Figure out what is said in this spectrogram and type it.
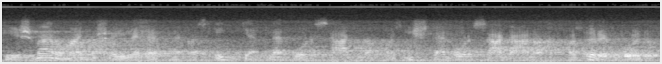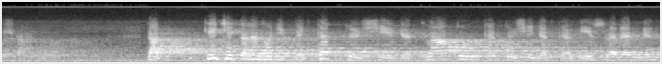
és várományosai lehetnek az egyetlen országnak, az Isten országának, az örök boldogságnak. Tehát kétségtelen, hogy itt egy kettőséget látunk, kettőséget kell észrevennünk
